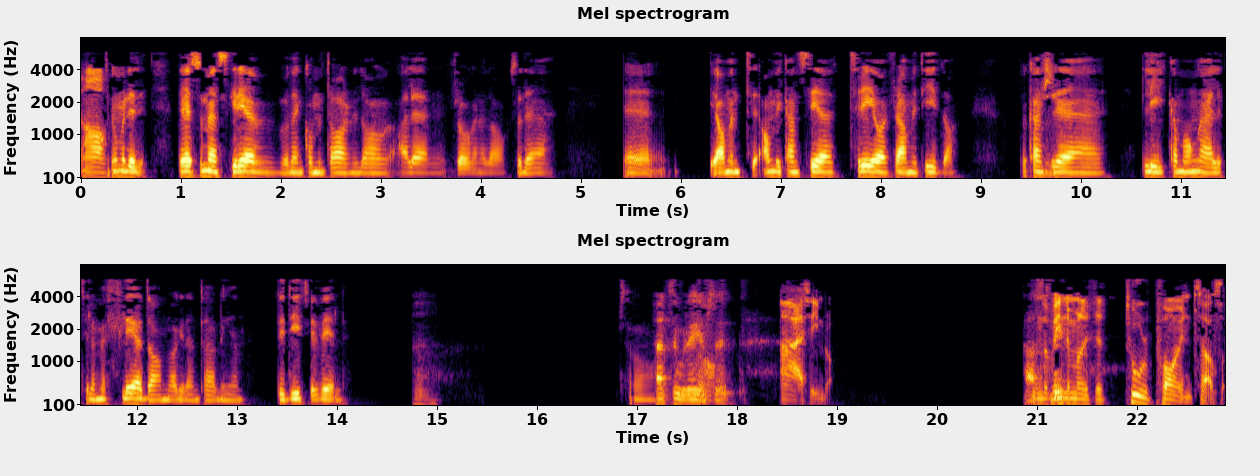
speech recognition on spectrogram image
Ja. Jo men det, det är som jag skrev på den kommentaren idag, eller frågan idag också, det är, eh, ja men om vi kan se tre år fram i tid då, då kanske det är lika många eller till och med fler damlag i den tävlingen. Det är dit vi vill. Så, Jag tror det är helt Ja. rätt. Nej, svinbra. Men Alltså, då vinner man lite tour points alltså.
